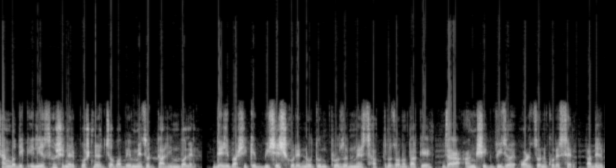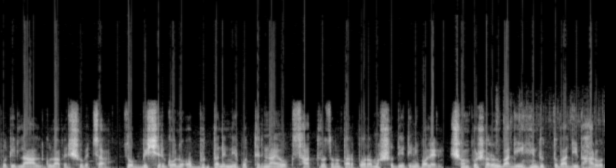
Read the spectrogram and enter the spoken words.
সাংবাদিক ইলিয়াস হোসেনের প্রশ্নের জবাবে মেজর ডালিম বলেন দেশবাসীকে বিশেষ করে নতুন প্রজন্মের ছাত্র জনতাকে যারা আংশিক বিজয় অর্জন করেছেন, তাদের প্রতি লাল গোলাপের শুভেচ্ছা। চব্বিশের গণ অভ্যুত্থানের নেপথ্যের নায়ক ছাত্র জনতার পরামর্শ দিয়ে তিনি বলেন, সম্প্রসারণবাদী, হিন্দুত্ববাদী ভারত,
